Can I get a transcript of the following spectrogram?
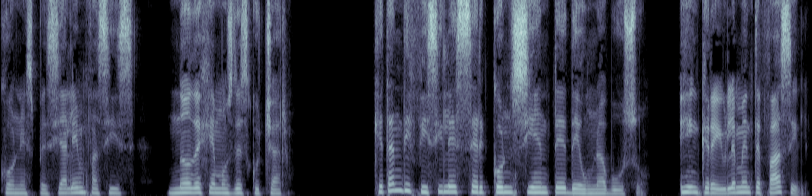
con especial énfasis, no dejemos de escuchar. ¿Qué tan difícil es ser consciente de un abuso? Increíblemente fácil,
